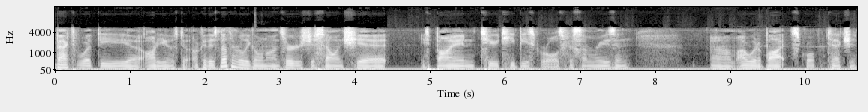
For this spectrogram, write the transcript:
back to what the uh, audio is doing. Okay, there's nothing really going on. Zerter's just selling shit. He's buying two TP scrolls for some reason. Um, I would have bought scroll protection.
